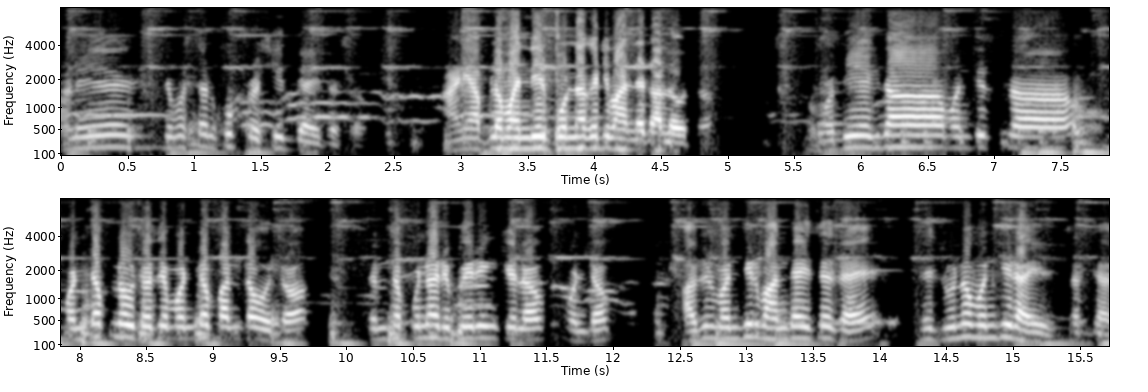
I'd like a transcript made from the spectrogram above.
आणि हे देवस्थान खूप प्रसिद्ध आहे तसं. आणि आपलं मंदिर पुन्हा कधी बांधण्यात आलं होतं? मध्ये एकदा मंदिर अं, मंडप नव्हतं ते मंडप बांधलं होतं. त्यानंतर पुन्हा रिपेअरिंग केलं मंडप. अजून मंदिर बांधायचंच आहे. हे जुनं मंदिर आहे सध्या.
